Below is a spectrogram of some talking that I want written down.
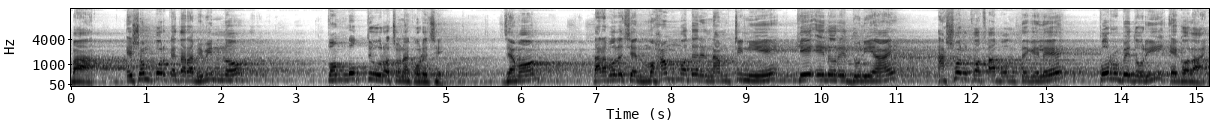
বা এ সম্পর্কে তারা বিভিন্ন পঙ্গক্তিও রচনা করেছে। যেমন, তারা বলেছেন, মোহাম্মদের নামটি নিয়ে কে এলো রে দুনিয়ায়? আসল কথা বলতে গেলে পড়বে দড়ি এগলায়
